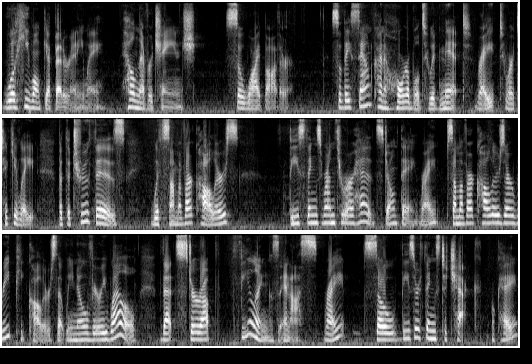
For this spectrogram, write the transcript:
well, he won't get better anyway, he'll never change, so why bother? So they sound kind of horrible to admit, right? To articulate. But the truth is, with some of our callers, these things run through our heads, don't they, right? Some of our callers are repeat callers that we know very well that stir up feelings in us, right? So these are things to check, okay?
